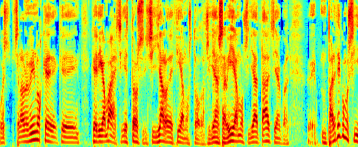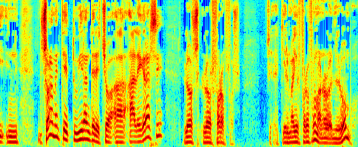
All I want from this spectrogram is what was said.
pues serán los mismos que, que, digamos, si, esto, si ya lo decíamos todos, si ya sabíamos, si ya tal, si ya cual. Eh, parece como si solamente tuvieran derecho a, alegrarse los, los forofos. Aquí el mayor forofo es Manolo del Bombo.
